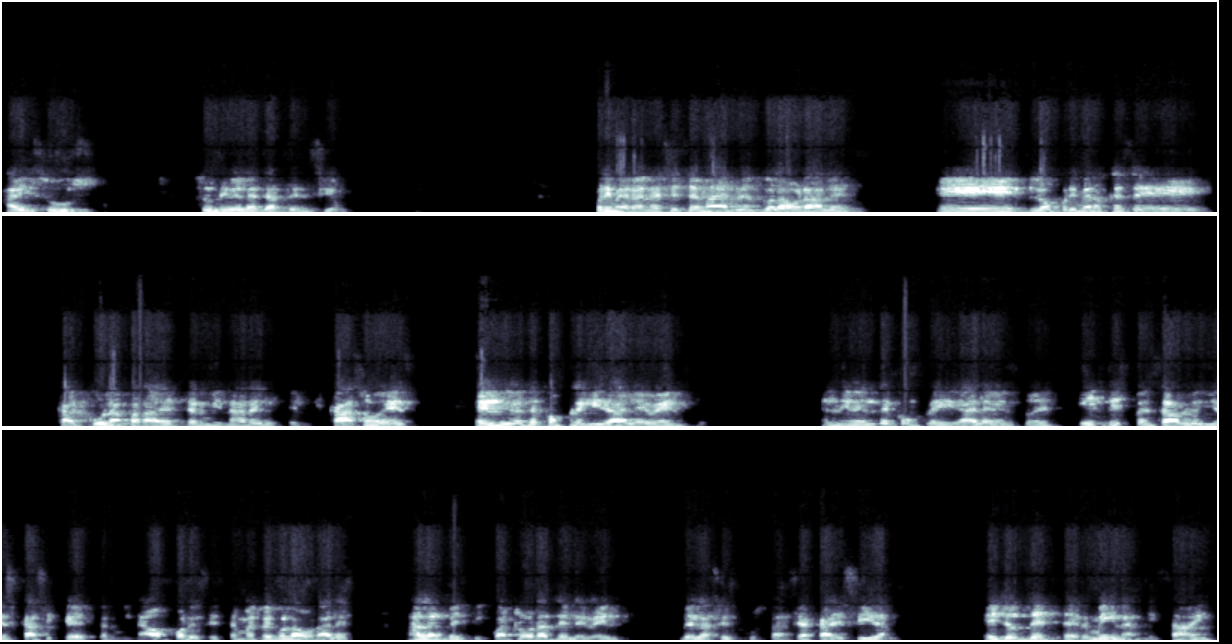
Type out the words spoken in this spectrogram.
hay sus, sus niveles de atención. Primero, en el sistema de riesgos laborales, eh, lo primero que se calcula para determinar el, caso es el nivel de complejidad del evento. El nivel de complejidad del evento es indispensable y es casi que determinado por el sistema de riesgos laborales a las 24 horas del evento, de la circunstancia acaecida. Ellos determinan y saben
